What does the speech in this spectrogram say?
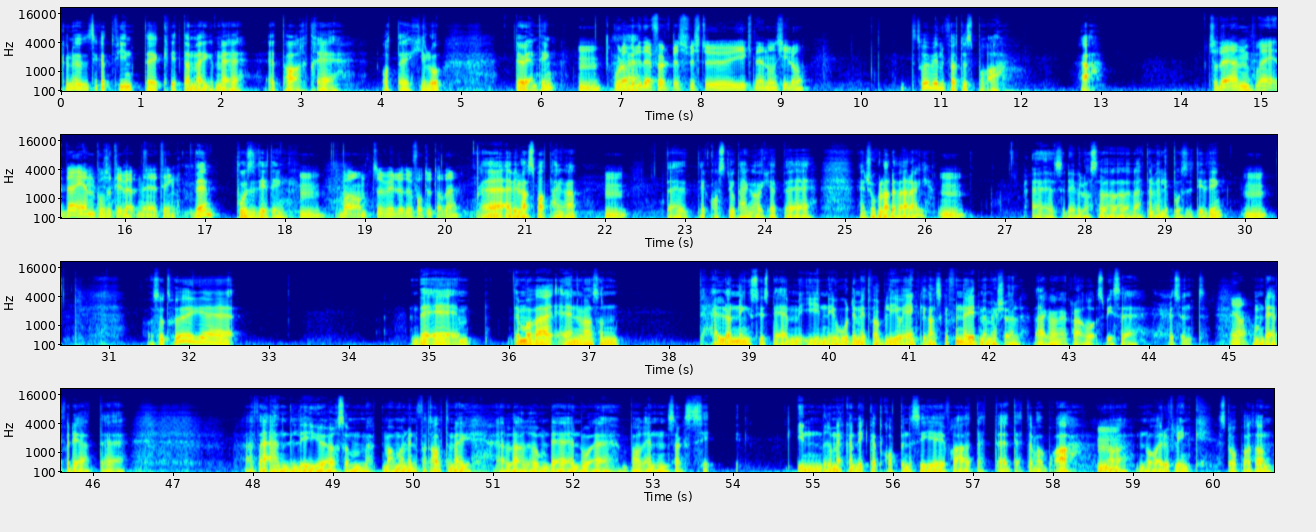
kunne sikkert fint eh, kvitta meg med et par, tre, åtte kilo. Det er jo én ting. Mm. Hvordan ville det føltes hvis du gikk ned noen kilo? Det tror jeg ville føltes bra. Ja. Så det er en positiv ting. Det er en positiv ting. Mm. Hva annet ville du fått ut av det? Eh, jeg ville ha spart penger. Mm. Det, det koster jo penger å kjøpe en sjokolade hver dag. Mm. Eh, Så det ville også vært en veldig positiv ting. Mm. Og så tror jeg eh, det er Det må være en eller annen sånn belønningssystem inni hodet mitt, for jeg blir jo egentlig ganske fornøyd med meg sjøl hver gang jeg klarer å spise sunt. Ja. Om det er fordi at eh, at jeg endelig gjør som mammaen min fortalte meg, eller om det er noe bare en slags indre mekanikk at kroppen sier ifra at dette, dette var bra, nå, nå er du flink, stå på sånn.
